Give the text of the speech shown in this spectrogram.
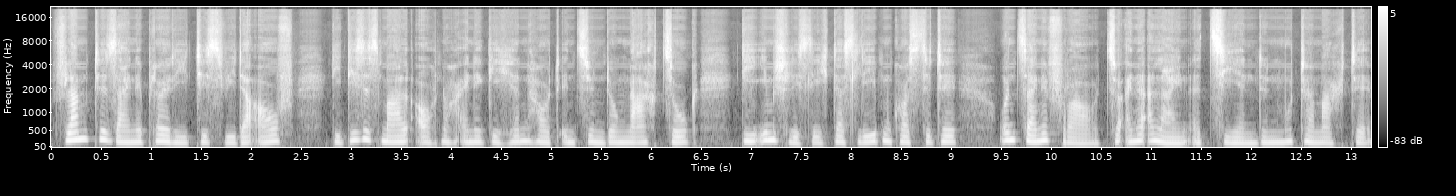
flammte seine Pleuritis wieder auf, die dieses Mal auch noch eine Gehirnhautentzündung nachzog, die ihm schließlich das Leben kostete und seine Frau zu einer alleinerziehenden Mutter machte.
